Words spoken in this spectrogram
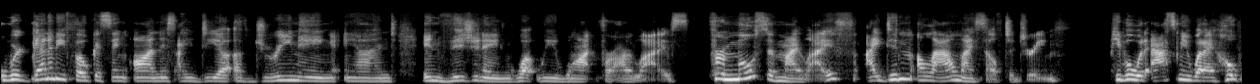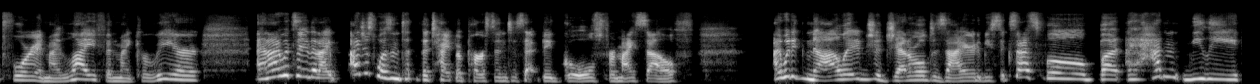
we're going to be focusing on this idea of dreaming and envisioning what we want for our lives. For most of my life, I didn't allow myself to dream. People would ask me what I hoped for in my life and my career. And I would say that I, I just wasn't the type of person to set big goals for myself. I would acknowledge a general desire to be successful, but I hadn't really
